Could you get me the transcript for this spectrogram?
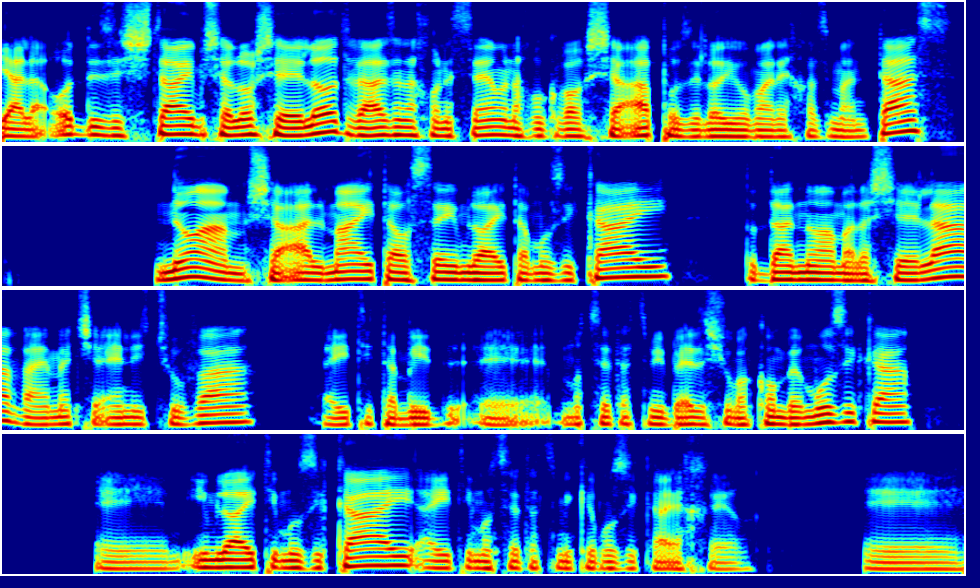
יאללה, עוד איזה שתיים, שלוש שאלות, ואז אנחנו נסיים, אנחנו כבר שעה פה, זה לא יאומן איך הזמן טס. נועם שאל, מה היית עושה אם לא היית מוזיקאי? תודה, נועם, על השאלה, והאמת שאין לי תשובה. הייתי תמיד אה, מוצא את עצמי באיזשהו מקום במוזיקה. אה, אם לא הייתי מוזיקאי, הייתי מוצא את עצמי כמוזיקאי אחר. אה,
